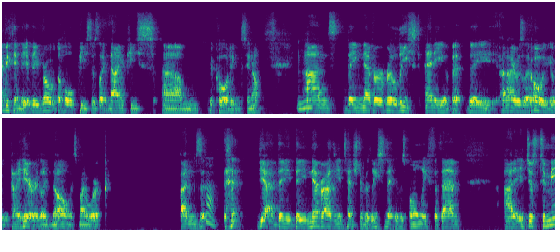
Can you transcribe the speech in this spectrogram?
everything. They, they wrote the whole piece. There's like nine piece um recordings you know? And they never released any of it. They and i was like oh you- can i hear it? Like no it's my work. And Huh. yeah they they never had the intention of releasing it. It was only for them. And it just to me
